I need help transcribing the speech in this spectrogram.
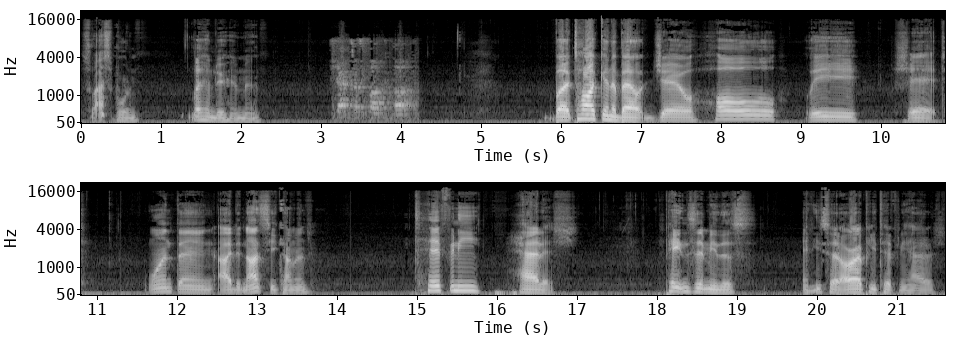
So I support him. Let him do him, man. Shut the fuck up. But talking about jail, holy shit. One thing I did not see coming Tiffany Haddish. Peyton sent me this, and he said, RIP Tiffany Haddish.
